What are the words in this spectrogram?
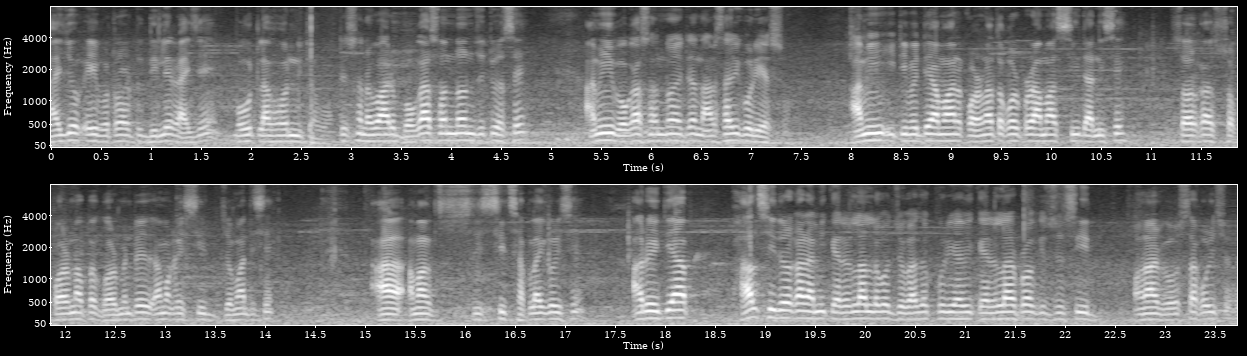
ৰাইজক এই বতৰটো দিলে ৰাইজে বহুত লাভান্বিত হ'ব। হ'ব আৰু বগা চন্দন যিটো আছে আমি বগা চন্দন এতিয়া নাৰ্চাৰী কৰি আছোঁ। আমি ইতিমধ্যে আমাৰ কৰ্ণাটকৰ পৰা আমাৰ চিড আনিছে। চৰকাৰ কৰ্ণাটক গভৰ্ণমেণ্টে আমাক এই চিড জমা দিছে। আমাক চিড ছাপ্লাই কৰিছে। আৰু এতিয়া ভাল চিডৰ কাৰণে আমি কেৰেলাৰ লগত যোগাযোগ কৰি আমি কেৰেলাৰ পৰা কিছু চিড অনাৰ ব্যৱস্থা কৰিছোঁ।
